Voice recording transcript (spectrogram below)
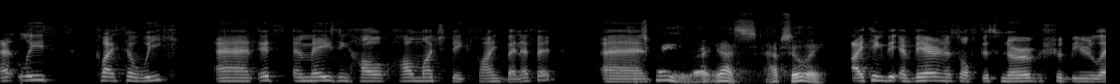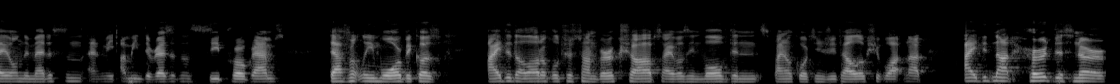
at least twice a week, and it's amazing how how much they find benefit. And It's crazy, right? Yes, absolutely. I think the awareness of this nerve should be relayed on the medicine and I mean the residency programs definitely more because I did a lot of ultrasound workshops. I was involved in spinal cord injury fellowship, whatnot. I did not hurt this nerve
